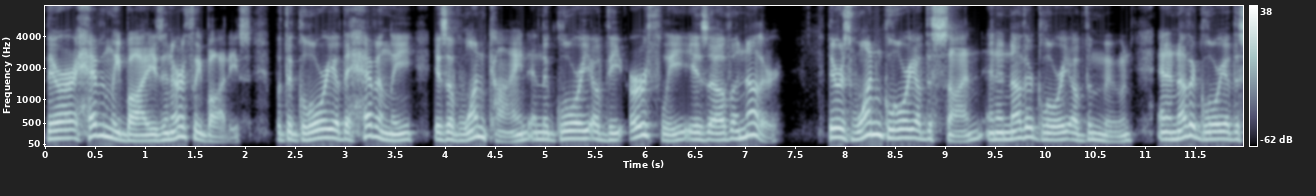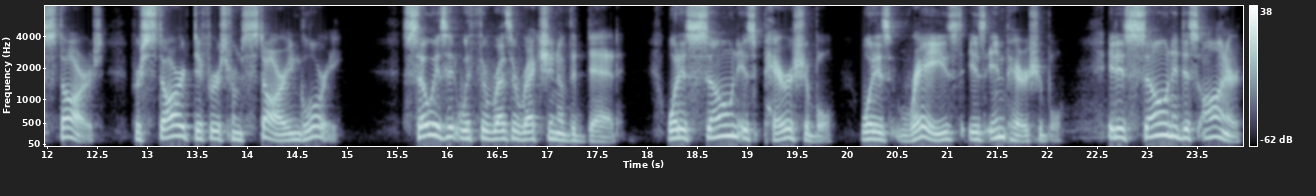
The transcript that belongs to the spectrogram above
There are heavenly bodies and earthly bodies, but the glory of the heavenly is of one kind, and the glory of the earthly is of another. There is one glory of the sun, and another glory of the moon, and another glory of the stars, for star differs from star in glory. So is it with the resurrection of the dead. What is sown is perishable, what is raised is imperishable. It is sown in dishonor.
